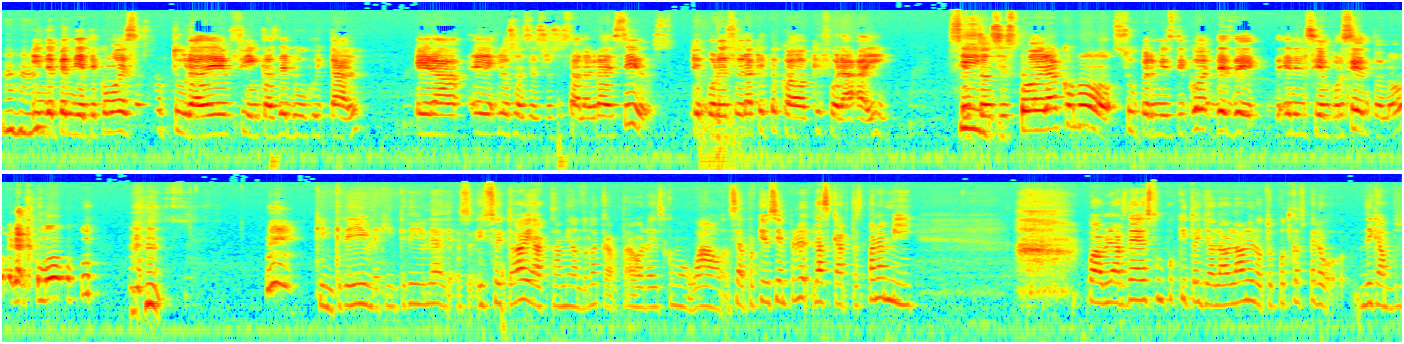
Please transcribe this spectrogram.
Independiente como de esa estructura de fincas de lujo y tal, era, eh, los ancestros estaban agradecidos, que por eso era que tocaba que fuera ahí. Entonces todo era como súper místico desde en el 100%, ¿no? Era como... qué increíble, qué increíble. Y soy todavía mirando la carta ahora, es como, wow. O sea, porque yo siempre, las cartas para mí, puedo hablar de esto un poquito, ya lo he hablado en el otro podcast, pero digamos,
